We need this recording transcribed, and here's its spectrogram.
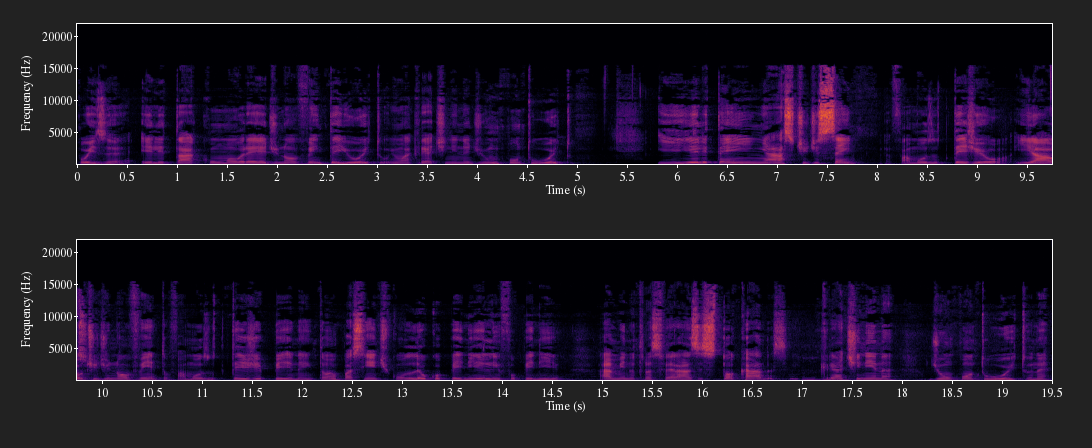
Pois é. Ele tá com uma ureia de 98 e uma creatinina de 1.8. E ele tem AST de 100, o famoso TGO, e ALT Sim. de 90, o famoso TGP, né? Então é um paciente com leucopenia e linfopenia, aminotransferases tocadas e uhum. creatinina de 1.8, né?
